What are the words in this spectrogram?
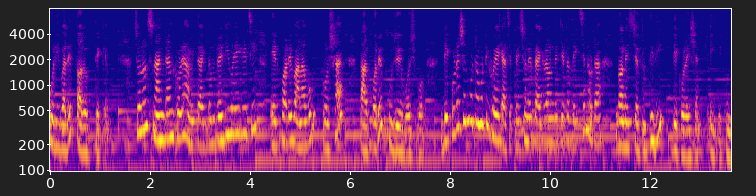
পরিবারের তরফ থেকে। চলুন স্নান টান করে আমি তো একদম রেডি হয়ে গেছি। এরপরে বানাবো প্রসাদ, তারপরে পুজোয় বসবো। ডেকোরেশন মোটামুটি হয়ে গেছে। পেছনের ব্যাকগ্রাউন্ডে যেটা দেখছেন, ওটা গণেশ চতুর্থীরই ডেকোরেশন এই দেখুন।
